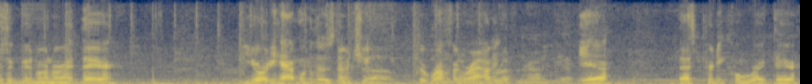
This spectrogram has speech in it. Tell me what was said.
There's a good one right there. You already have one of those, don't you? Um, the rough and rowdy? Rough and rowdy, yeah. Yeah, that's pretty cool right there.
